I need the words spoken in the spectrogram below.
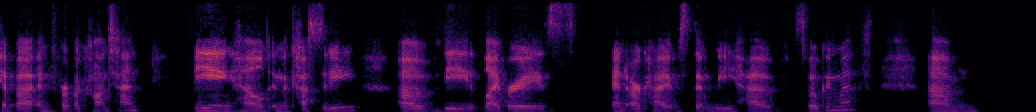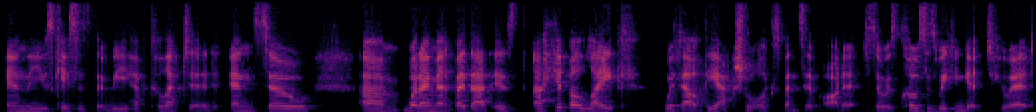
HIPAA and FERPA content being held in the custody of the libraries and archives that we have spoken with um, and the use cases that we have collected. And so um, what I meant by that is a HIPAA-like without the actual expensive audit. So as close as we can get to it,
